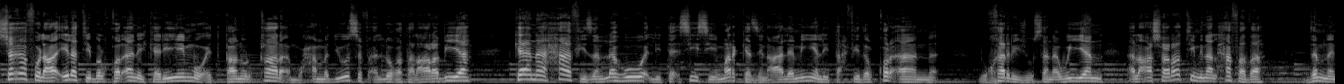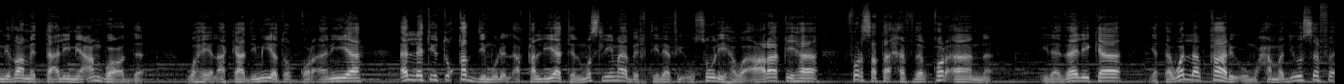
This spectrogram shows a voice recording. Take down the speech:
شغف العائلة بالقرآن الكريم وإتقان القارئ محمد يوسف اللغة العربية كان حافزا له لتأسيس مركز عالمي لتحفيظ القرآن يخرج سنويا العشرات من الحفظة ضمن نظام التعليم عن بعد وهي الأكاديمية القرآنية التي تقدم للأقليات المسلمة باختلاف أصولها وأعراقها فرصة حفظ القرآن. إلى ذلك يتولى القارئ محمد يوسف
